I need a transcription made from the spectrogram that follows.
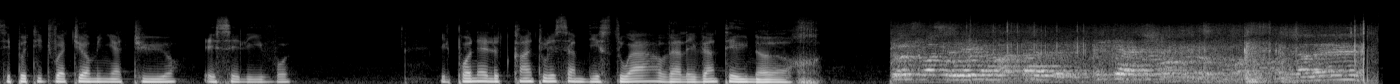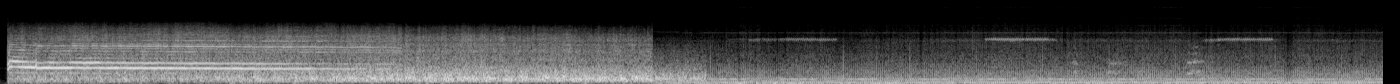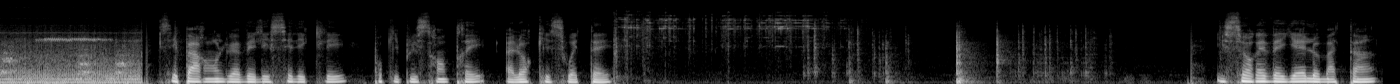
ses petites voitures miniatures et ses livres. Il prenait le train tous les samedis soirs vers les 21 heures. Ses parents lui avaient laissé les clés pour qu'il puisse rentrer alors qu'il souhaitait. Il se réveillait le matin.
